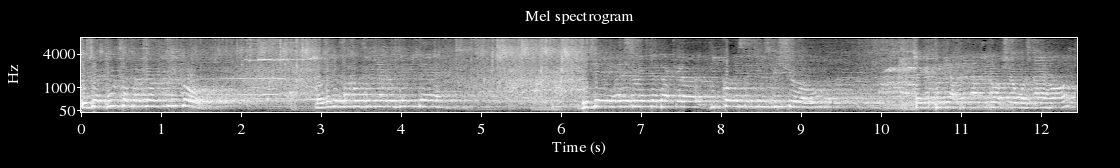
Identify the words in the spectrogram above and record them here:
Už je půlce prvního dílku. Protože samozřejmě, jak dobře víte, když je vyhecujete, tak eh, výkony se tím zvyšují. Člověk je plný adrenalinu a všeho možného.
